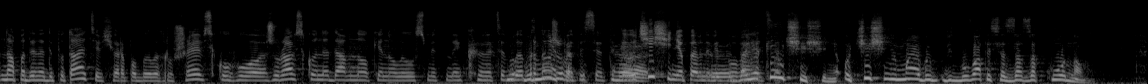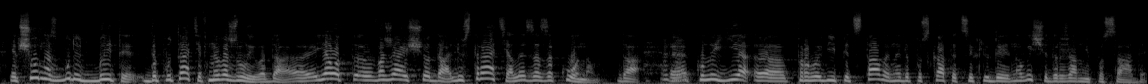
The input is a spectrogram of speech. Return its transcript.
напади на депутатів? Вчора побили Грушевського, Журавського недавно кинули у смітник. Це буде ну, продовжуватися? Таке е, очищення певне відбувається. Да яке очищення? Очищення має відбуватися за законом. Якщо нас будуть бити депутатів, неважливо, да. Е, Я от е, вважаю, що да, люстрація, але за законом. Да. Е, Коли є правові підстави не допускати цих людей на вищі державні посади,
